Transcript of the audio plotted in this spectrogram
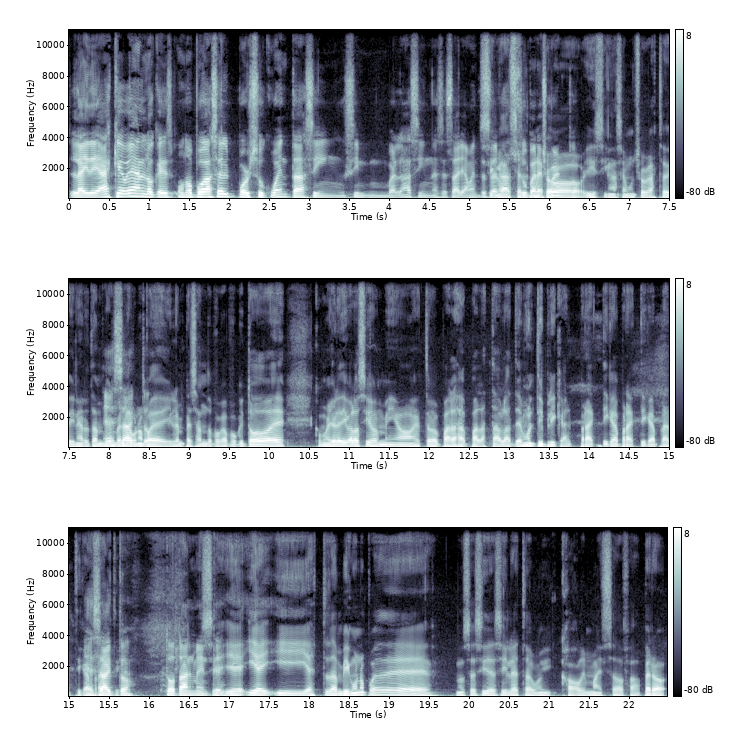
la idea es que vean lo que uno puede hacer por su cuenta sin, sin ¿verdad? Sin necesariamente sin ser mucho experto. y sin hacer mucho gasto de dinero también, ¿verdad? Uno Exacto. puede ir empezando poco a poco y todo es, como yo le digo a los hijos míos, esto para, para las tablas de multiplicar, práctica, práctica, práctica, Exacto, práctica. totalmente. Sí, y, y, y esto también uno puede, no sé si decirle esto, I'm calling myself out, pero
